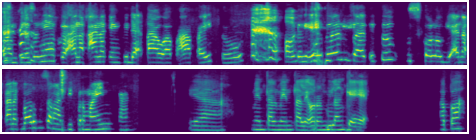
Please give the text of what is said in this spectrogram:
Dan biasanya ke anak-anak yang tidak tahu apa-apa itu. Oke. Okay. Dan saat itu psikologi anak-anak baru itu sangat dipermainkan. Ya, mental-mental ya orang bilang kayak apa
